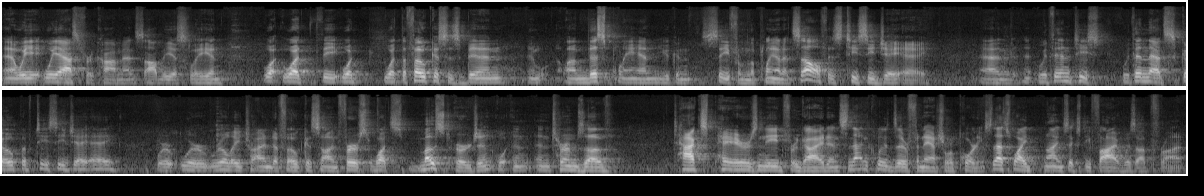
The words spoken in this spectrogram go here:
and we we asked for comments, obviously, and what, what, the, what, what the focus has been on this plan, you can see from the plan itself, is TCJA. And within, T, within that scope of TCJA, we're, we're really trying to focus on first what's most urgent in, in terms of taxpayers' need for guidance, and that includes their financial reporting. So that's why 965 was up front.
